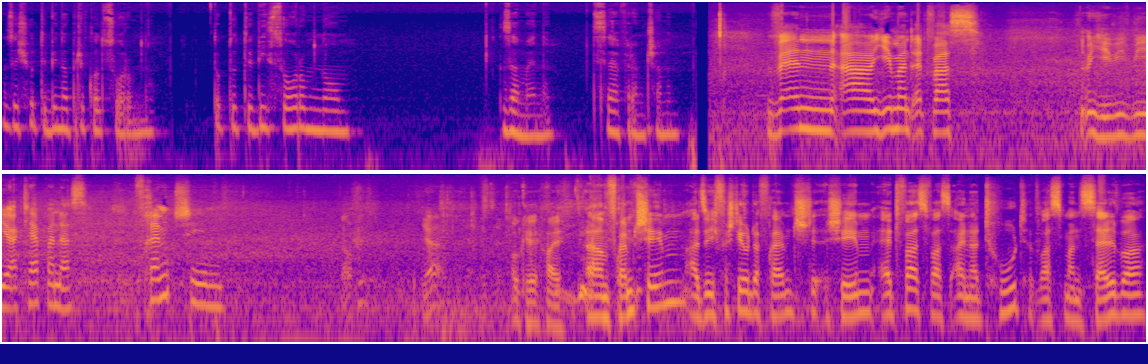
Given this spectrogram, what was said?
за що тобі, наприклад, соромно. Тобто тобі соромно за мене. Це фремчемен. Wenn äh, jemand etwas, oh je, wie, wie erklärt man das? Fremdschämen. Ja. Okay, hi. Ähm, Fremdschämen, also ich verstehe unter Fremdschämen etwas, was einer tut, was man selber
